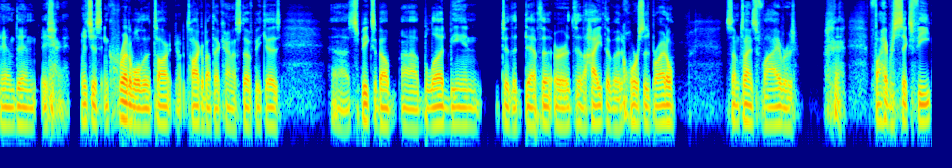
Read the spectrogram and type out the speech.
and then it's just incredible to talk talk about that kind of stuff because uh, it speaks about uh, blood being to the depth of, or to the height of a horse's bridle, sometimes five or five or six feet.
